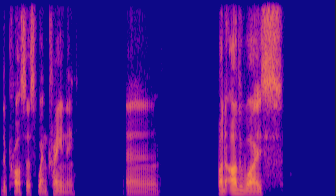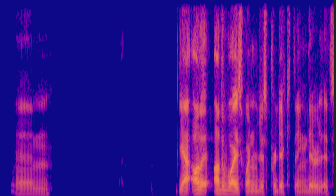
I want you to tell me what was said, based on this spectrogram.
the process when training, uh, but otherwise, um, yeah. Other otherwise, when just predicting, there it's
